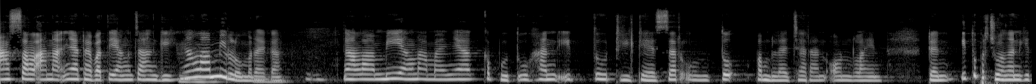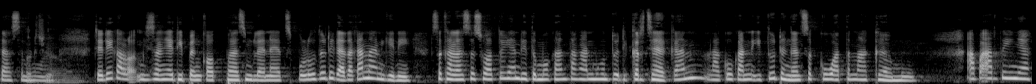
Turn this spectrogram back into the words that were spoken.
asal anaknya dapat yang canggih. Ngalami loh mereka, ngalami yang namanya kebutuhan itu digeser untuk pembelajaran online dan itu perjuangan kita semua. Jadi kalau misalnya di Pengkhotbah 9 ayat 10 itu dikatakan kan gini, segala sesuatu yang ditemukan tanganmu untuk dikerjakan, lakukan itu dengan sekuat tenagamu. Apa artinya?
